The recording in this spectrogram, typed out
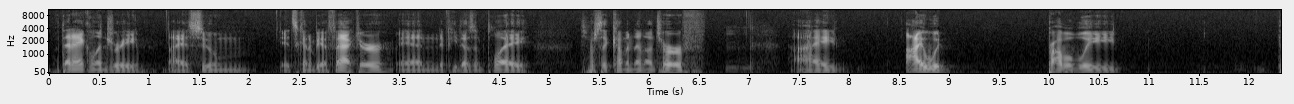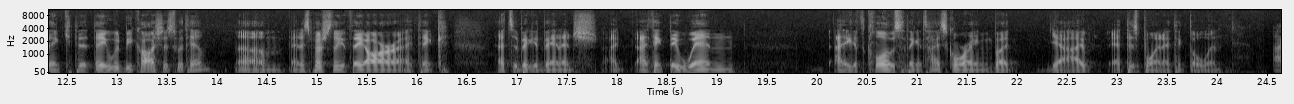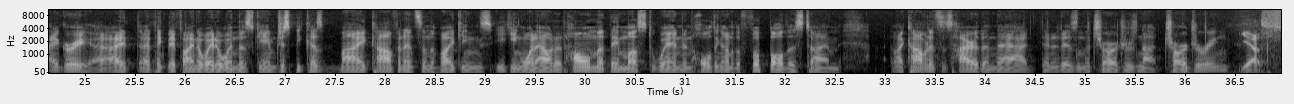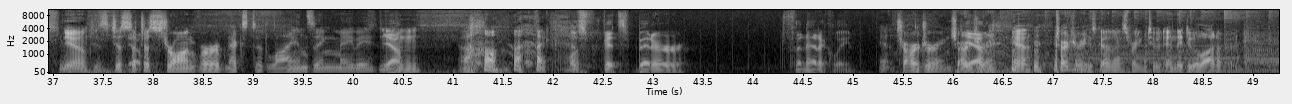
with that ankle injury, I assume it's going to be a factor, and if he doesn't play, especially coming in on turf, I I would probably think that they would be cautious with him, um, and especially if they are, I think that's a big advantage. I I think they win. I think it's close. I think it's high scoring, but yeah, I at this point I think they'll win. I agree. I, I I think they find a way to win this game just because my confidence in the Vikings eking one out at home that they must win and holding onto the football this time. my confidence is higher than that than it is in the Chargers not chargering. Yes. Yeah. It's just Yep. such a strong verb next to lionsing, maybe. Yeah. Mm-hmm. Um, Almost fits better phonetically. yeah, chargering. Chargering. Yeah. Chargering's got a nice ring to it, and they do a lot of it.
